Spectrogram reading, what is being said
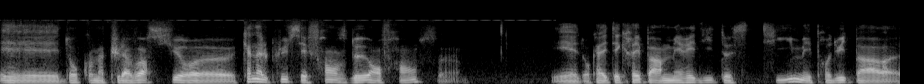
Et donc on a pu la voir sur euh, Canal Plus et France 2 en France. Et donc elle a été créée par Meredith Steam et produite par euh,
